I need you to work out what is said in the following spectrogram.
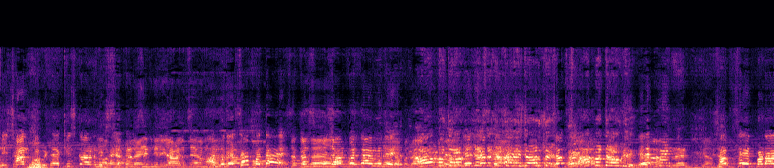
निशान को बिठाया। किस कारण बिठाया? मुझे सब पता है। सब पता है मुझे। आप बताओगे आप बताओगे? एक मिनट। सबसे बड़ा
